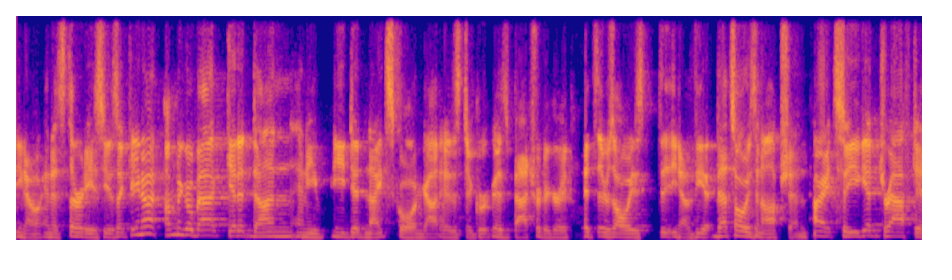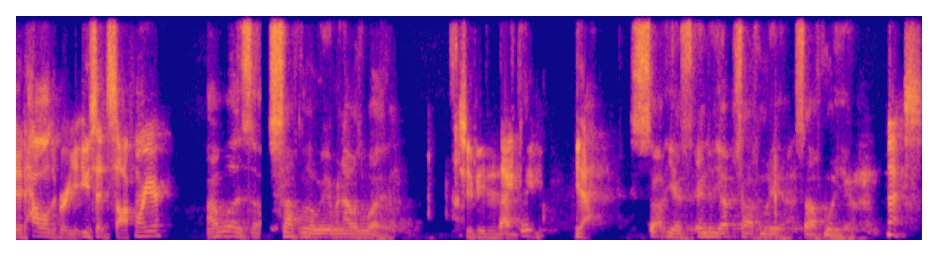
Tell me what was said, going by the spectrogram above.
you know, in his 30s, he was like, you know what, I'm going to go back, get it done. And he he did night school and got his degree, his bachelor degree. It's there's always, you know, the, that's always an option. All right, so you get drafted. How old were you? You said sophomore year. I was sophomore year when I was what? Should be 19. Yeah. So yes, end of the up sophomore year, sophomore year. Nice.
